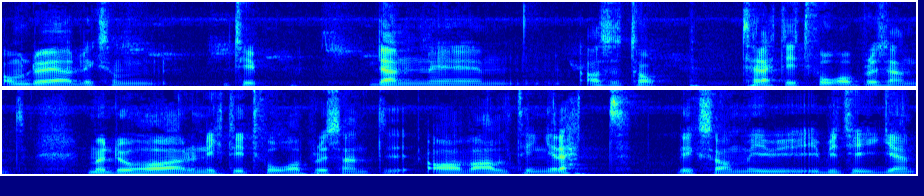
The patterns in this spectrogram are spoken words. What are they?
om du är liksom typ den, eh, alltså topp 32% men du har 92% av allting rätt liksom i, i betygen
